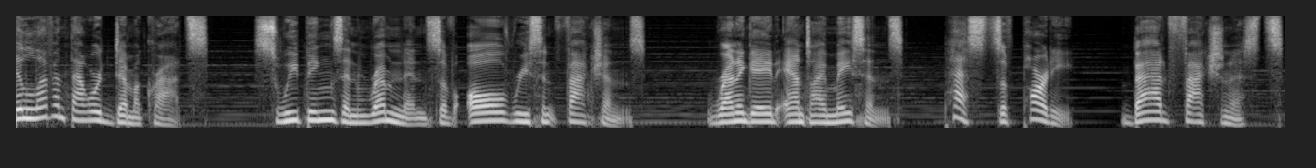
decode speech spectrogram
11th hour Democrats, sweepings and remnants of all recent factions, renegade anti Masons, pests of party, bad factionists,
